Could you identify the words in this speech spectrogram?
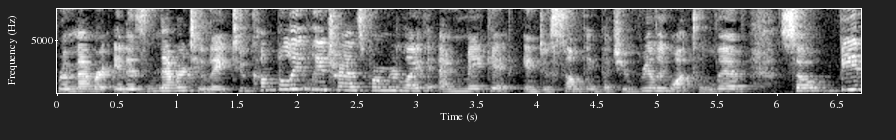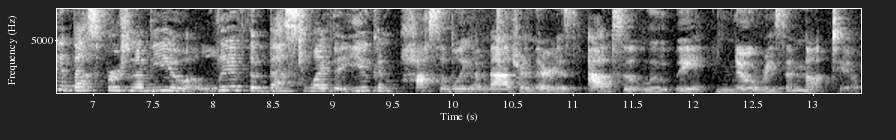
Remember, it is never too late to completely transform your life and make it into something that you really want to live. So be the best version of you. Live the best life that you can possibly imagine. There is absolutely no reason not to.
